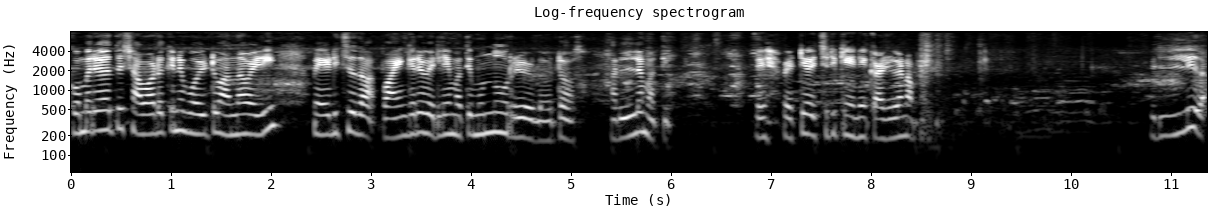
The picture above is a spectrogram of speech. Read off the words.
കുമരകത്ത് ഷവാടക്കിന് പോയിട്ട് വന്ന വഴി മേടിച്ചതാ. ഭയങ്കര വലിയ മത്തി മുന്നൂറ് രൂപയുള്ളൂ കേട്ടോ. നല്ല മത്തി. ഏ വെട്ടി വെച്ചിരിക്കുക ഇനി കഴുകണം. വലിയതാ.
